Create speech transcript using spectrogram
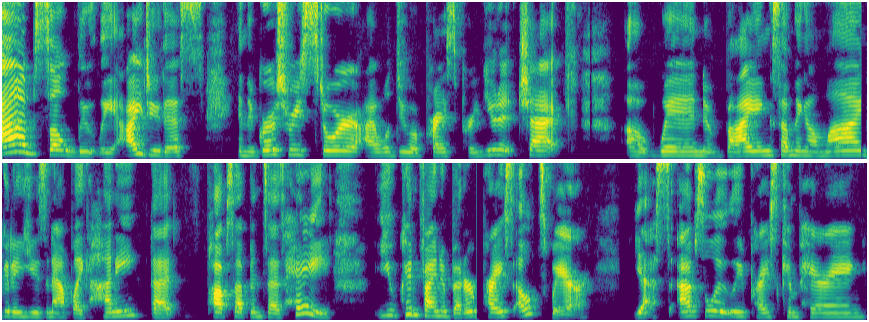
Absolutely. I do this in the grocery store. I will do a price per unit check. Uh, when buying something online, I'm going to use an app like Honey that pops up and says, hey, you can find a better price elsewhere. Yes, absolutely. Price comparing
